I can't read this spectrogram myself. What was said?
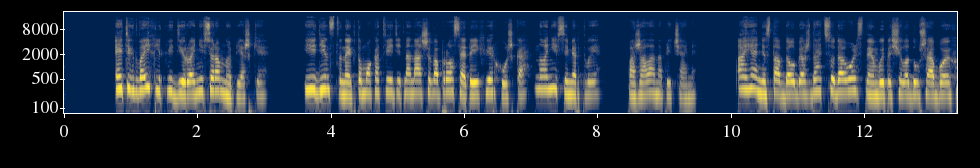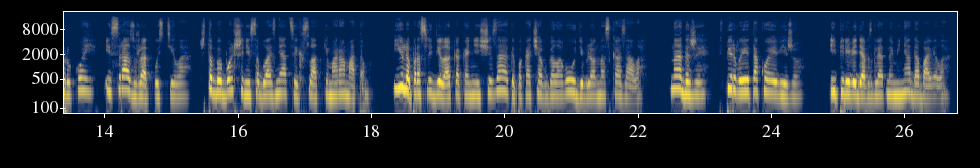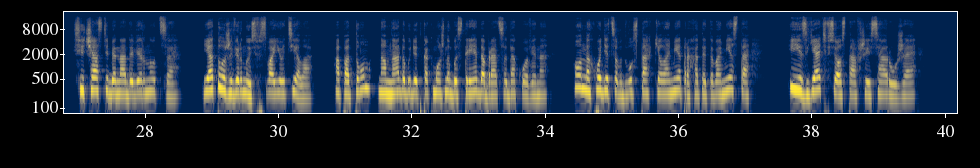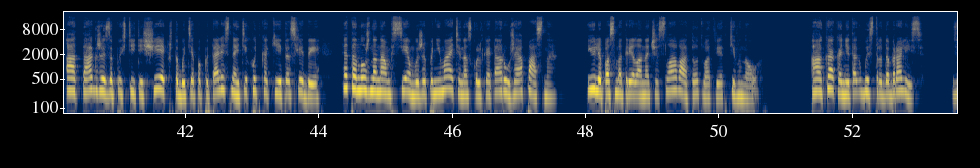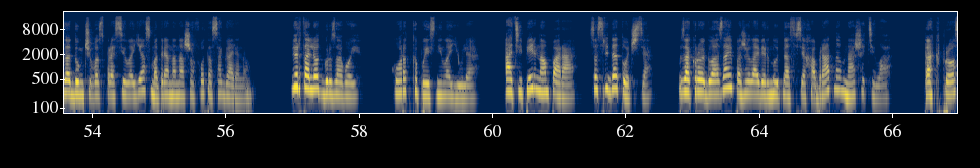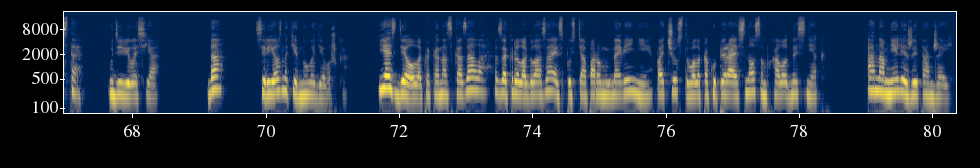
«Этих двоих ликвидирую, они все равно пешки. Единственное, кто мог ответить на наши вопросы, это их верхушка, но они все мертвы», – пожала она плечами. А я, не став долго ждать, с удовольствием вытащила души обоих рукой и сразу же отпустила, чтобы больше не соблазняться их сладким ароматом. Юля проследила, как они исчезают, и, покачав голову, удивленно сказала. «Надо же, впервые такое вижу». И, переведя взгляд на меня, добавила. «Сейчас тебе надо вернуться. Я тоже вернусь в свое тело. А потом нам надо будет как можно быстрее добраться до Ковина. Он находится в двухстах километрах от этого места и изъять все оставшееся оружие – а также запустить ищеек, чтобы те попытались найти хоть какие-то следы. Это нужно нам всем, вы же понимаете, насколько это оружие опасно. Юля посмотрела на Числава, а тот в ответ кивнул. «А как они так быстро добрались?» Задумчиво спросила я, смотря на наше фото с Агарином. «Вертолет грузовой», — коротко пояснила Юля. «А теперь нам пора. Сосредоточься. Закрой глаза и пожелай вернуть нас всех обратно в наши тела». «Так просто?» — удивилась я. «Да», Серьезно кивнула девушка. Я сделала, как она сказала, закрыла глаза и спустя пару мгновений почувствовала, как упираясь носом в холодный снег. А на мне лежит Анжей.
